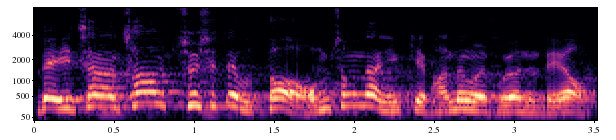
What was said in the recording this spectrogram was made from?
네, 이 차량 처음 출시 때부터 엄청난 인기의 반응을 보였는데요.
